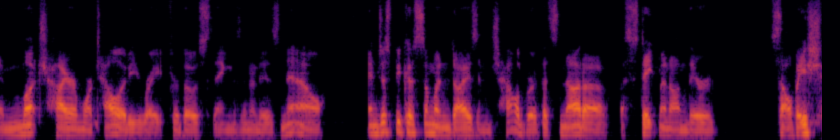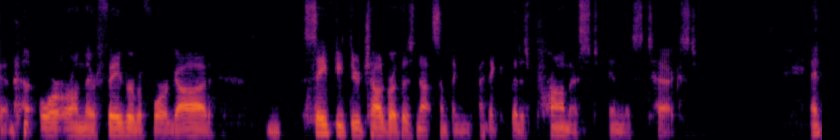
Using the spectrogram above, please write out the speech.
a much higher mortality rate for those things than it is now and just because someone dies in childbirth that's not a, a statement on their salvation or, or on their favor before god safety through childbirth is not something i think that is promised in this text an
